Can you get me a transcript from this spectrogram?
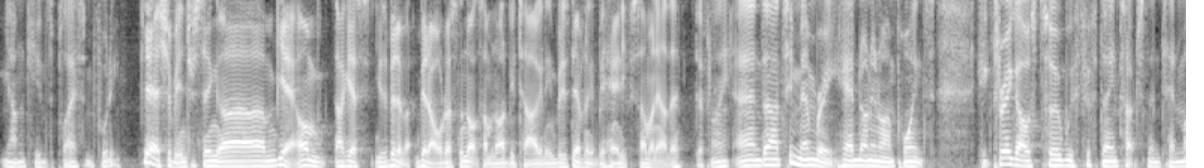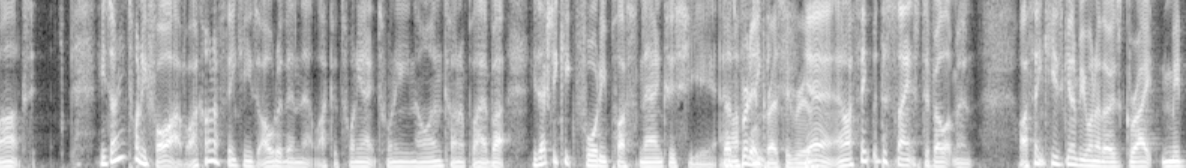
young kids play some footy. Yeah, it should be interesting. Um, yeah, um, I guess he's a bit of a bit older, so not someone I'd be targeting, but he's definitely gonna be handy for someone out there. Definitely. And uh, Tim Membrey, he had 99 points, kicked three goals, two with 15 touches and 10 marks. He's only 25. I kind of think he's older than that, like a 28, 29 kind of player, but he's actually kicked 40 plus snags this year. And That's pretty think- impressive, really. Yeah, and I think with the Saints' development, I think he's going to be one of those great mid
